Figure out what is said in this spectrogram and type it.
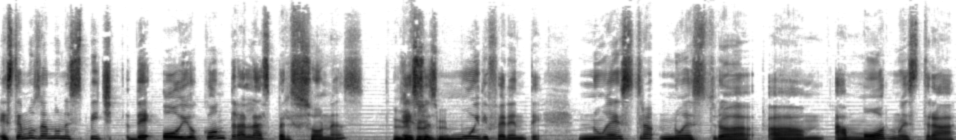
estemos dando un speech de odio contra las personas, eso es muy diferente. Nuestra, nuestro amor, nuestra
